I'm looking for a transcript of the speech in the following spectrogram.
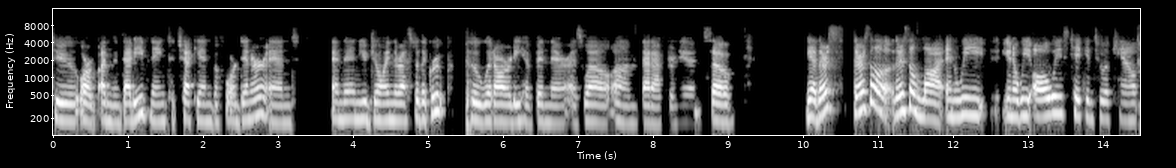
to, or I mean, that evening to check in before dinner and and then you join the rest of the group who would already have been there as well um, that afternoon. So yeah, there's there's a there's a lot, and we you know we always take into account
